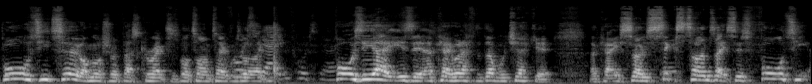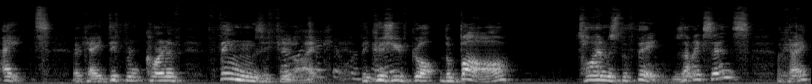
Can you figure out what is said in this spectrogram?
42. I'm not sure if that's correct as my timetable's got like 48, 48. 48 is it? Okay, we'll have to double check it. Okay, so six times eight, so it's 48. Okay, different kind of things, if you Double like, check it with because me. you've got the bar times the thing. Does that make sense? Okay,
